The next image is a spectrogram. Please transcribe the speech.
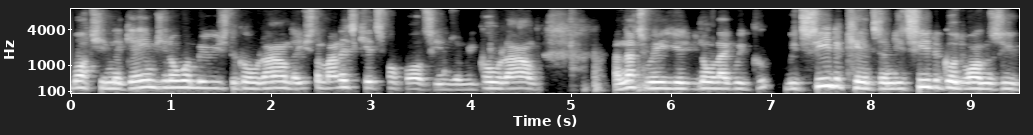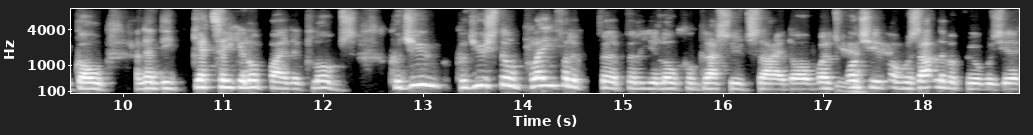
watching the games. You know, when we used to go around, I used to manage kids' football teams, and we go around, and that's where you, you know, like we we'd see the kids, and you'd see the good ones who go, and then they get taken up by the clubs. Could you could you still play for the for, for your local grassroots side, or once, yeah. once you or was that Liverpool? Was you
